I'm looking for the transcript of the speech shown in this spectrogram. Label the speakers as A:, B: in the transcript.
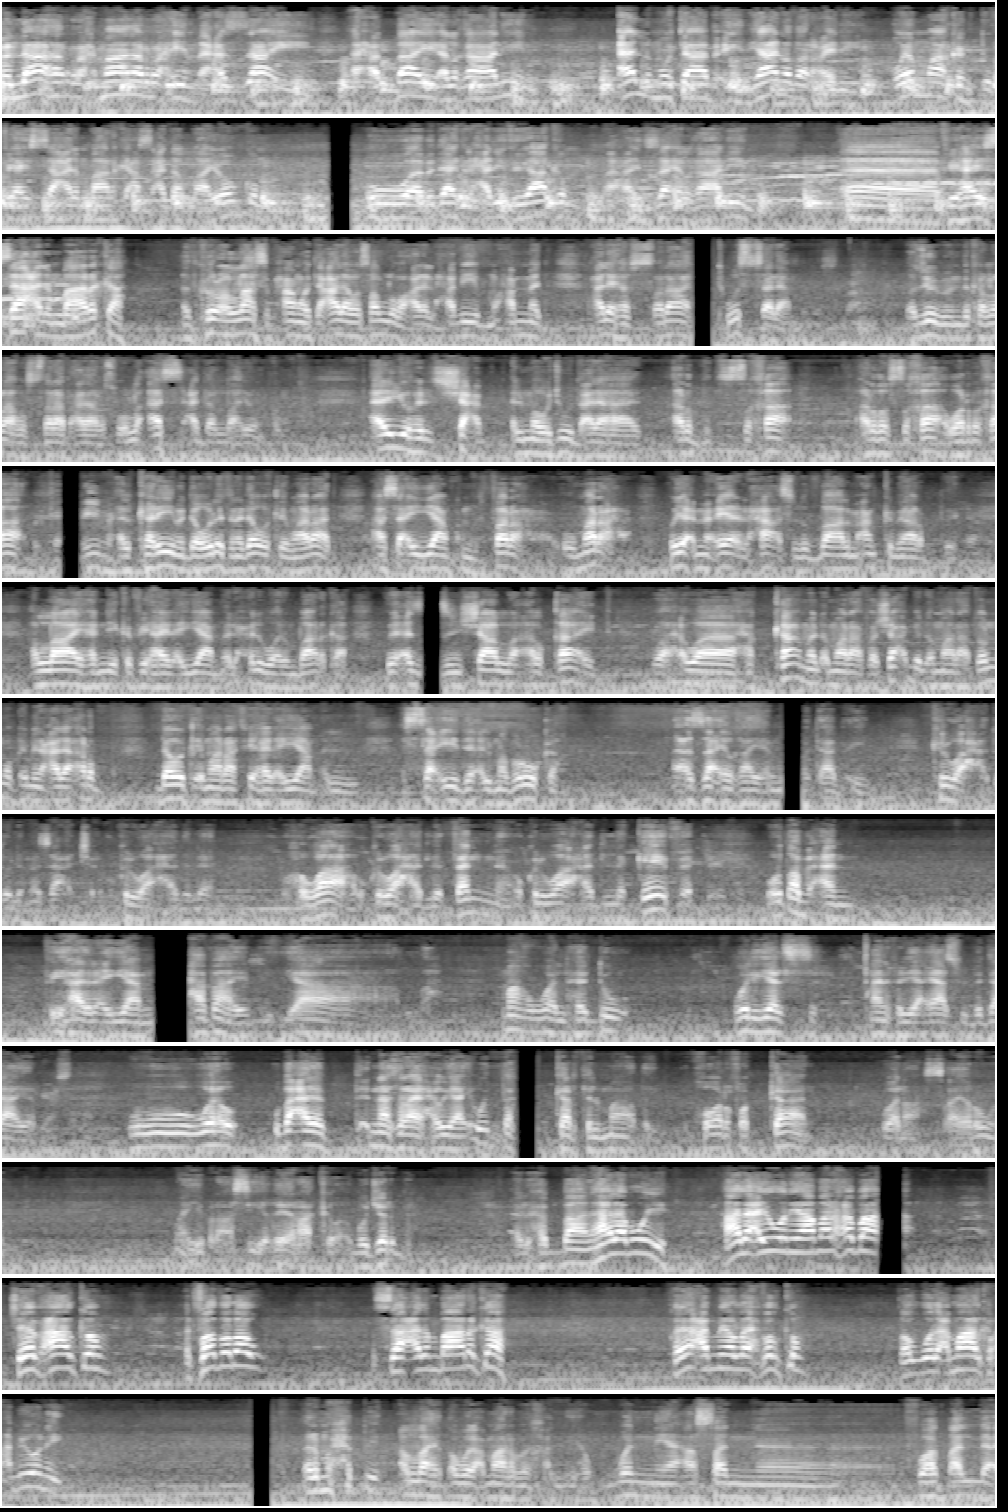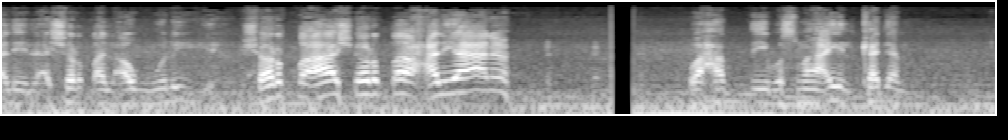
A: بسم الله الرحمن الرحيم. أعزائي أحبائي الغالين المتابعين يا نظر عيني وين ما كنتوا في هذه الساعة المباركة أسعد الله يومكم. وبداية الحديث وياكم أعزائي الغالين آه، في هذه الساعة المباركة اذكروا الله سبحانه وتعالى وصلوا على الحبيب محمد عليه الصلاة والسلام. وزيدوا من ذكر الله والصلاة على رسول الله. أسعد الله يومكم. أيها الشعب الموجود على أرض السخاء أرض السخاء والرخاء.
B: كريمة
A: الكريمة دولتنا دولة الإمارات عسى أيامكم فرح ومرح ويعمي عيال الحاسد الظالم عنكم يا ربي. الله يهنيك في هاي الأيام الحلوة المباركة ويعز إن شاء الله القائد وح- وحكام الإمارات وشعب الإمارات والمقيمين على أرض دولة الإمارات في هاي الأيام ال- السعيدة المبروكة. أعزائي الغاية المتابعين كل واحد له مزاجه وكل واحد له هواه وكل واحد له فنه وكل واحد له كيفه. وطبعا في هذه الأيام. حبايبي يا الله ما هو الهدوء واليلس. أنا في الياس في و... و... وبعد الناس رايحه وياي وتذكرت الماضي. خور فكان وناس صايرون ما هي براسي غير هاك أبو جربه الهبان. هلا أبوي. هلا عيوني يا مرحبا. كيف حالكم؟ تفضلوا. الساعة المباركة. خير عمي الله يحفظكم. طول اعماركم عبيوني المحبين. الله يطول أعمارهم ويخليهم. واني اصنف واطلع لي الأشرطة الأولية. شرطة شرطة حليانة. واحط ابو إسماعيل كدم.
